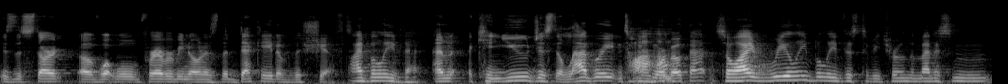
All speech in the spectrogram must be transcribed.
is the start of what will forever be known as the decade of the shift. I believe that. And can you just elaborate and talk more Uh-huh. about that? So I really believe this to be true, and the medicine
